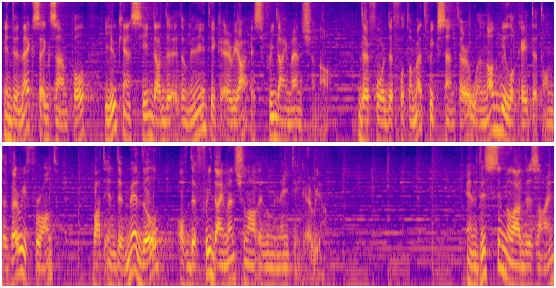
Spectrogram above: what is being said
In the next example, you can see that the illuminating area is three-dimensional. Therefore, the photometric center will not be located on the very front, but in the middle of the three-dimensional illuminating area. In this similar design,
